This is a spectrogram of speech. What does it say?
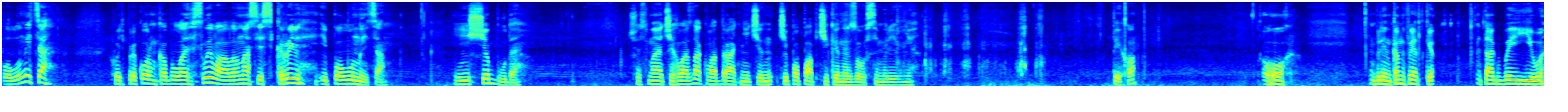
Полуниця. Хоч прикормка була і слива, але у нас є криль і полуниця. І ще буде. Щось має чи глаза квадратні, чи, чи попапчики не зовсім рівні. Тихо. Ох. Блін, конфетки. Так би і їв.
